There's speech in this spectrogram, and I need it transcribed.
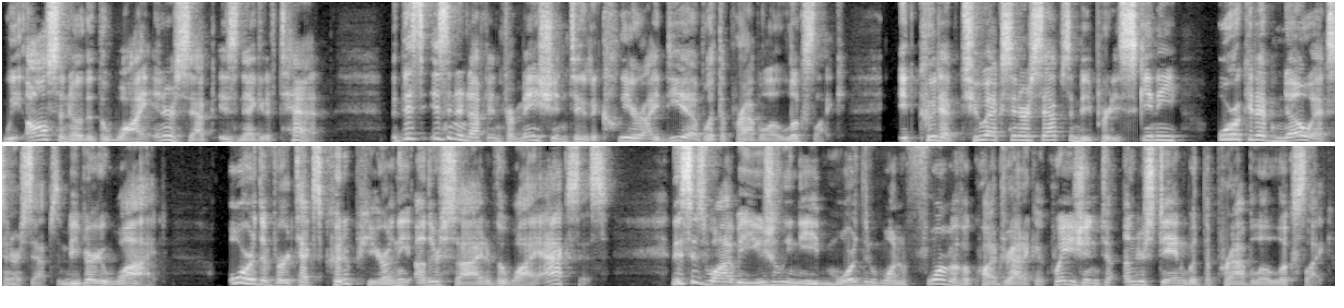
We also know that the y-intercept is negative 10. But this isn't enough information to get a clear idea of what the parabola looks like. It could have two x-intercepts and be pretty skinny, or it could have no x-intercepts and be very wide. Or the vertex could appear on the other side of the y-axis. This is why we usually need more than one form of a quadratic equation to understand what the parabola looks like.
